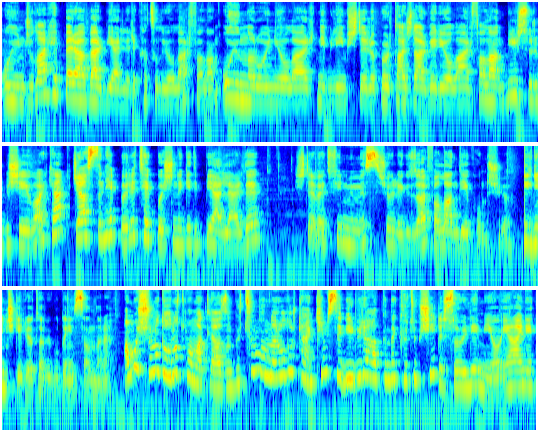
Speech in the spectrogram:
oyuncular hep beraber bir yerlere katılıyorlar falan. Oyunlar oynuyorlar, ne bileyim işte röportajlar veriyorlar falan bir sürü bir şey varken Justin hep böyle tek başına gidip bir yerlerde İşte evet filmimiz şöyle güzel falan diye konuşuyor. İlginç geliyor tabii bu da insanlara. Ama şunu da unutmamak lazım. Bütün bunlar olurken kimse birbiri hakkında kötü bir şey de söylemiyor. Yani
